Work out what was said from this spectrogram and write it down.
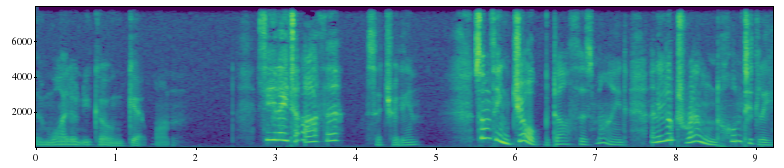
Then why don't you go and get one? See you later, Arthur, said Trillian. Something jogged Arthur's mind, and he looked round hauntedly.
